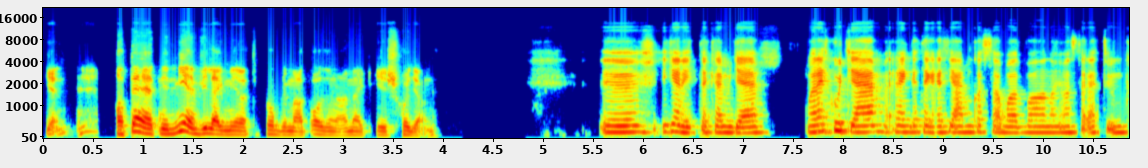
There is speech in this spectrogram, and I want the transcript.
Igen. Ha tehetnéd, milyen világméretű problémát oldanál meg, és hogyan? Ö, igen, itt nekem ugye van egy kutyám, rengeteget járunk a szabadban, nagyon szeretünk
